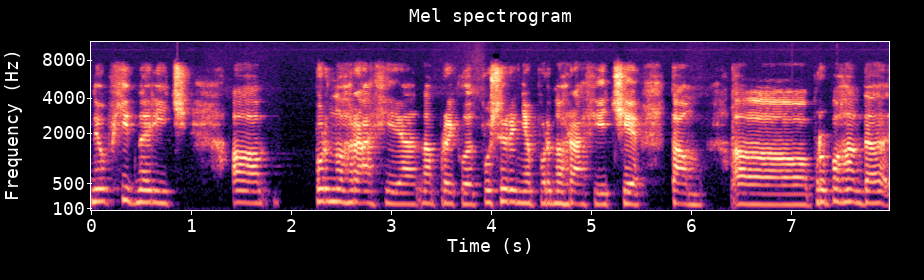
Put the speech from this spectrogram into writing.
необхідна річ. А порнографія, наприклад, поширення порнографії чи там е, пропаганда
